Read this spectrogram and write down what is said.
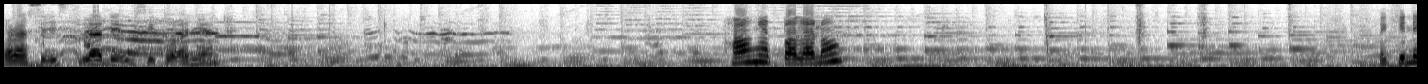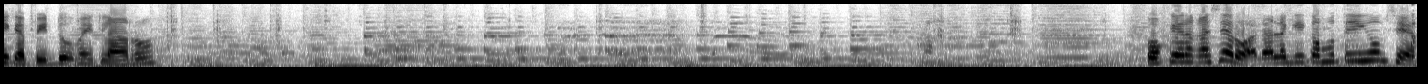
Para si Isla di usikuan yan. Hangat pala, no? Ay, kini kapido, may klaro. Okay na ka. Wala lagi ka mo tingog, sir.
